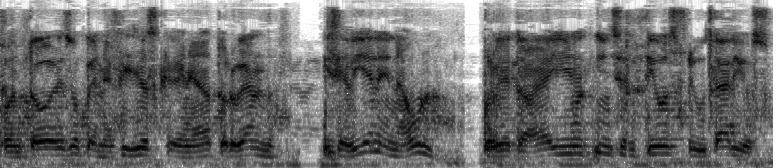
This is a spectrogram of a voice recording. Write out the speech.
con todos esos beneficios que venían otorgando y se vienen aún porque todavía hay incentivos tributarios.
